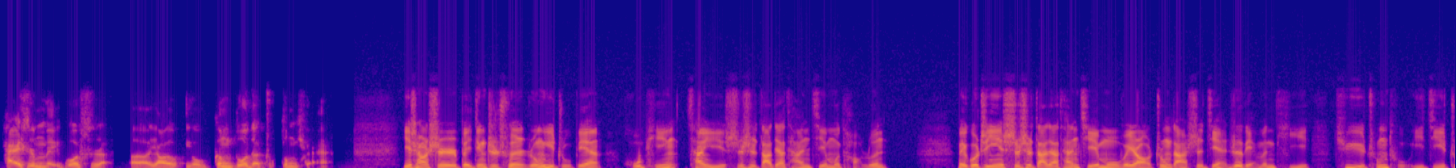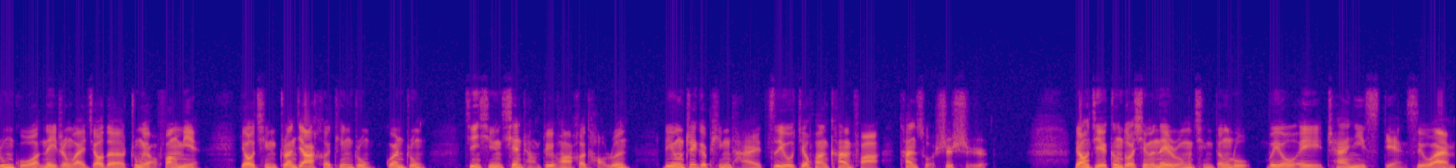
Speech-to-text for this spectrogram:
还是美国是呃要有更多的主动权。以上是北京之春荣誉主编胡平参与《时事大家谈》节目讨论。美国之音《时事大家谈》节目围绕重大事件、热点问题、区域冲突以及中国内政外交的重要方面，邀请专家和听众、观众进行现场对话和讨论。利用这个平台自由交换看法，探索事实。了解更多新闻内容，请登录 voa chinese 点 com。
